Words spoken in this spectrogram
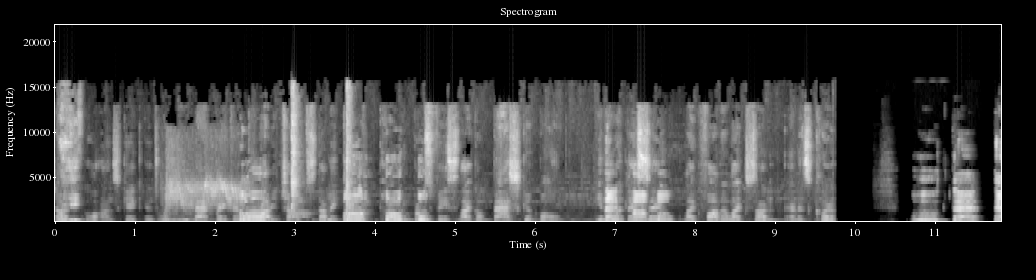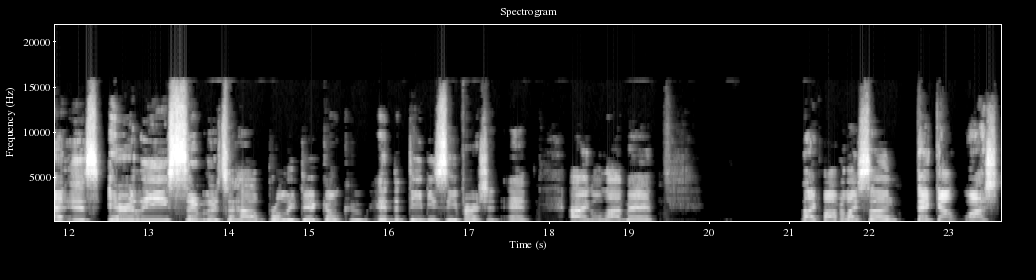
Dodging Gohan's kick into a new backbreaker, karate chop, stomach kick, Ooh. palming bro's face like a basketball. You know That what they combo. say? Like father, like son, and it's clear Ooh, that that is eerily similar to how Broly did Goku in the DBZ version. And I ain't gonna lie, man. Like father, like son, they got washed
